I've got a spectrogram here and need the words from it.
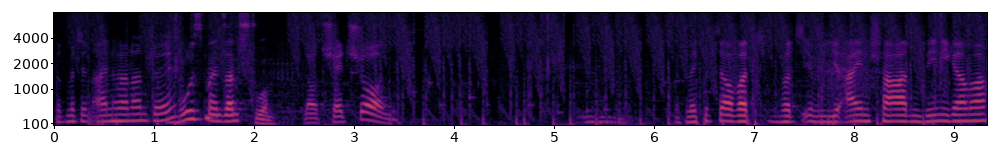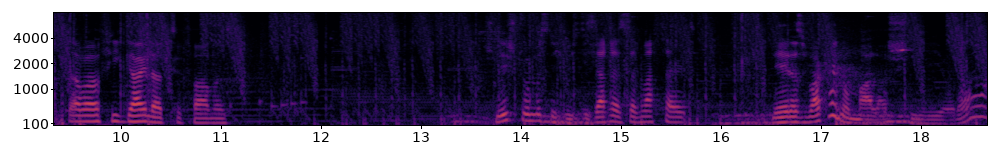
Das mit den Einhörnern, Jay? Wo ist mein Sandsturm? Laut Chat schon. Vielleicht gibt es ja auch was, was irgendwie einen Schaden weniger macht, aber viel geiler zu farmen ist. Schneesturm ist nicht Die wichtig. Sache ist, das macht halt. Nee, das war kein normaler Schnee, oder?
